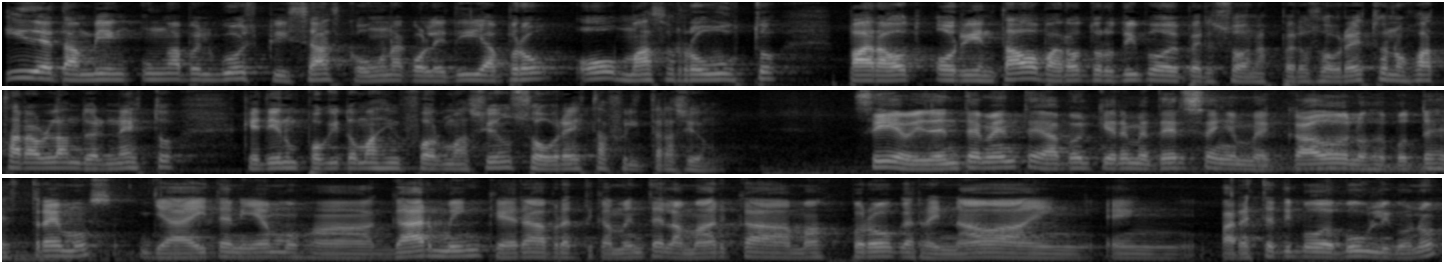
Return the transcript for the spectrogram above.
y de también un Apple Watch quizás con una coletilla Pro o más robusto para orientado para otro tipo de personas. Pero sobre esto nos va a estar hablando Ernesto, que tiene un poquito más de información sobre esta filtración. Sí, evidentemente Apple quiere meterse en el mercado de los deportes extremos. Ya ahí teníamos a Garmin, que era prácticamente la marca más pro que reinaba en, para este tipo de público, ¿no?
